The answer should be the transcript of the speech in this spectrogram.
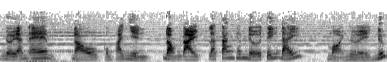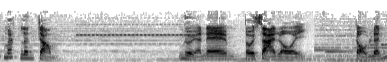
Người anh em, đầu cũng phải nhìn, động đậy là tăng thêm nửa tiếng đấy. Mọi người nước mắt lân tròng. Người anh em, tôi sai rồi. Cậu lính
